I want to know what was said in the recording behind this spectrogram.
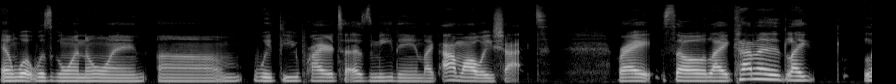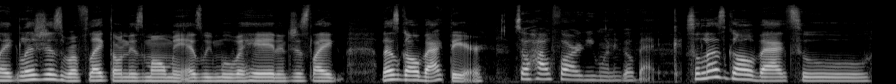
and what was going on um, with you prior to us meeting, like I'm always shocked, right? So, like, kind of like like let's just reflect on this moment as we move ahead and just like let's go back there So how far do you want to go back? so let's go back to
